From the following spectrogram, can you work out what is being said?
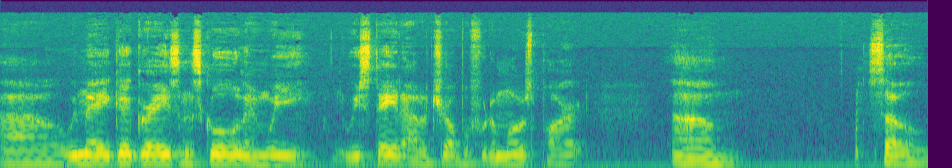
uh, we made good grades in school, and we we stayed out of trouble for the most part. Um, so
